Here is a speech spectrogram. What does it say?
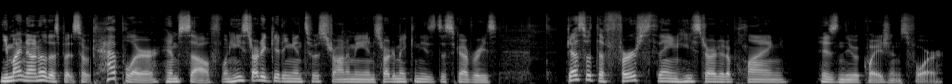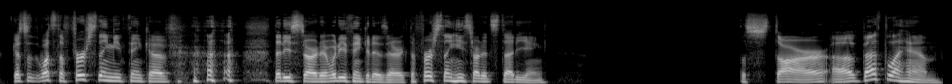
You might not know this, but so Kepler himself, when he started getting into astronomy and started making these discoveries, guess what the first thing he started applying his new equations for? Guess what's the first thing you think of that he started? What do you think it is, Eric? The first thing he started studying? The Star of Bethlehem.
